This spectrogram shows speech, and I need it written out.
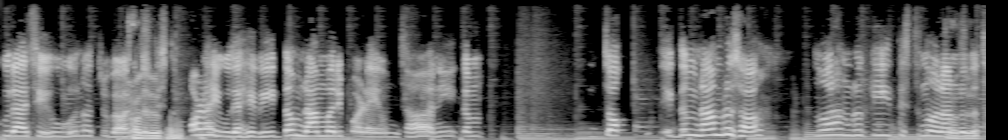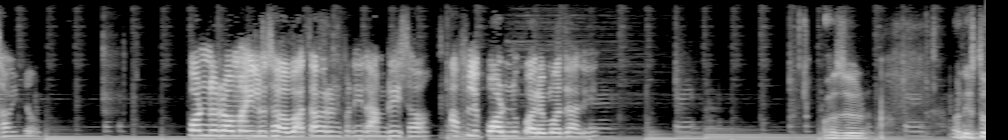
कुरा चाहिँ हो। नत्र त्यस्तो पढाइ हुँदाखेरि एकदम राम्ररी पढाइ हुन्छ अनि एकदम जक एकदम राम्रो छ। नराम्रो केही त्यस्तो नराम्रो त छैन। पढ्न रमाइलो छ वातावरण पनि राम्रै छ। आफूले पढ्नु पर्यो मजाले। हजुर। अनि यस्तो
